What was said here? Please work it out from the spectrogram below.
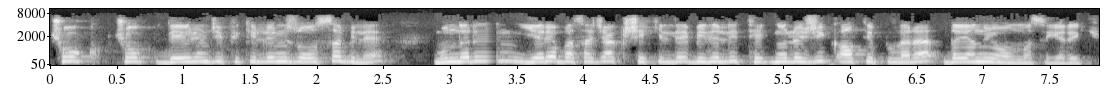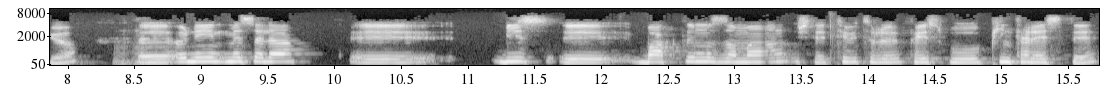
çok çok devrimci fikirleriniz olsa bile bunların yere basacak şekilde belirli teknolojik altyapılara dayanıyor olması gerekiyor. Ee, örneğin mesela e, biz e, baktığımız zaman işte Twitter'ı, Facebook'u, Pinterest'i,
